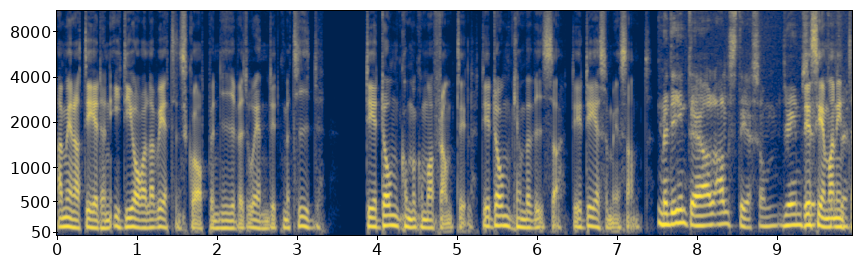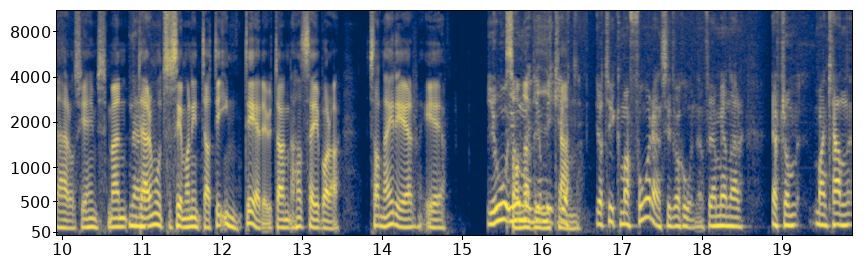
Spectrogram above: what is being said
han menar att det är den ideala vetenskapen givet oändligt med tid. Det de kommer komma fram till, det de kan bevisa, det är det som är sant. Men det är inte all- alls det som James... Det ser man inte här hos James, men Nej. däremot så ser man inte att det inte är det, utan han säger bara sanna idéer är, Jo, jo sådana men, jo, vi men kan. jag, jag tycker man får den situationen, för jag menar, eftersom man kan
